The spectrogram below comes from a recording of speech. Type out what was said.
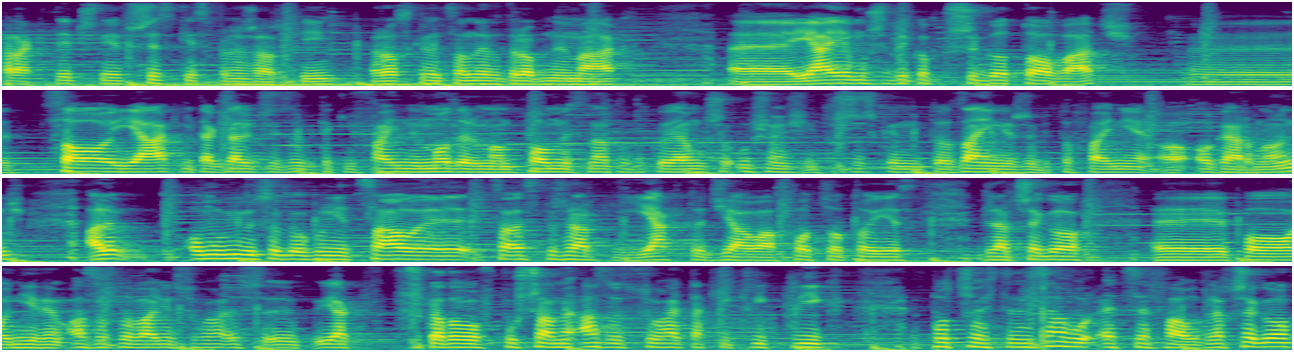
praktycznie wszystkie sprężarki rozkręcone w drobny mak. E, Ja je muszę tylko przygotować, e, co, jak i tak dalej, czyli zrobić taki fajny model, mam pomysł na to, tylko ja muszę usiąść i troszeczkę mi to zajmie, żeby to fajnie ogarnąć, ale omówimy sobie ogólnie całe, całe sprężarki, jak to działa, po co to jest, dlaczego e, po, nie wiem, azotowaniu, jak przykładowo wpuszczamy azot, słuchaj, taki klik, klik, po co jest ten zawór ECV, dlaczego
